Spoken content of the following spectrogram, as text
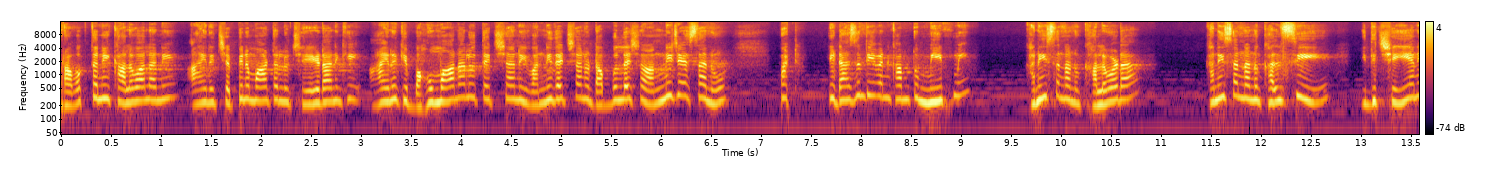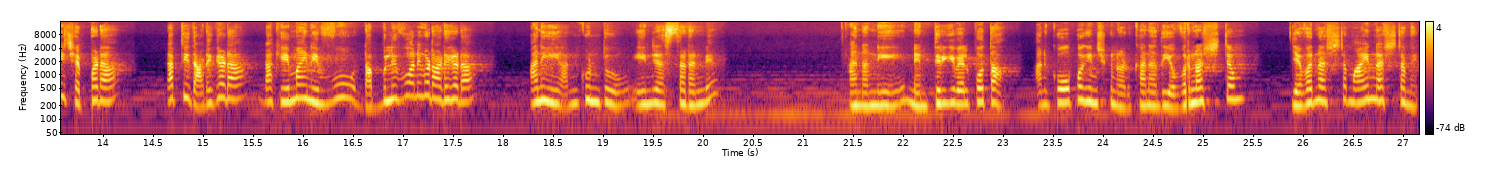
ప్రవక్తని కలవాలని ఆయన చెప్పిన మాటలు చేయడానికి ఆయనకి బహుమానాలు తెచ్చాను ఇవన్నీ తెచ్చాను డబ్బులు తెచ్చాను అన్నీ చేశాను. But he doesn't even come to meet me కనీసం నన్ను కలవడా? కనీసం నన్ను కలిసి ఇది చెయ్యని చెప్పడా? లేకపోతే ఇది అడగడా? నాకేమైనా ఇవ్వు డబ్బులు ఇవ్వు అని కూడా అడగడా? అని అనుకుంటూ ఏం చేస్తాడండి? ఆయనని నేను తిరిగి వెళ్ళిపోతా అని కోపగించుకున్నాడు. కానీ అది ఎవరి నష్టం? ఎవరి నష్టం? ఆయన నష్టమే.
